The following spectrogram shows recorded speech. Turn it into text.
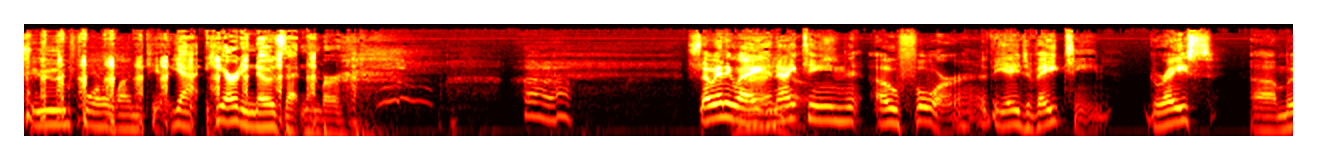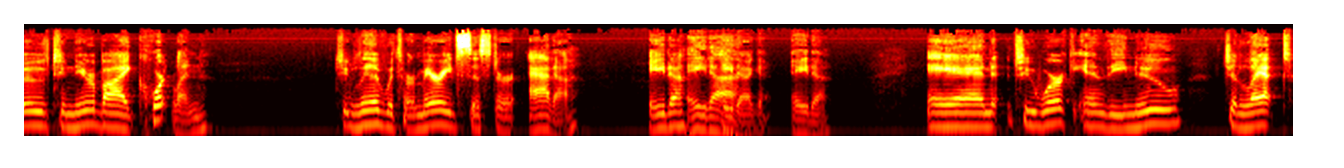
241 kids. Yeah, he already knows that number. So anyway, in There he 1904, at the age of 18, Grace uh, moved to nearby Cortland to live with her married sister Ada, Ada, Ada. Ada, again, Ada, and to work in the new Gillette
